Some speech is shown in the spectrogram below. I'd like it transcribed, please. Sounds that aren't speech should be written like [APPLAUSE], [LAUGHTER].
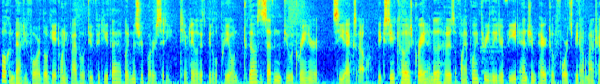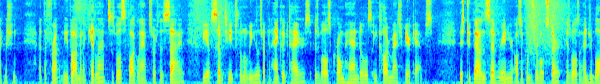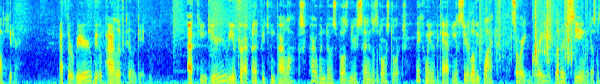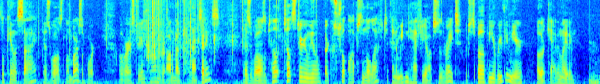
Welcome to Boundary Ford, located 2502 50th Ave, Lloydminster Border City. Today we're taking a look at this beautiful pre-owned 2007 Buick Rainier CXL. The exterior color is gray, under the hood is a 5.3 liter V8 engine paired to a 4-speed automatic transmission. At the front, we have automatic headlamps as well as fog lamps, or to the side, we have 17-inch aluminum wheels wrapped in Hankook tires, as well as chrome handles and color-matched mirror caps. This 2007 Rainier also comes with a remote start, as well as an engine block heater. At the rear, we have a power lift tailgate. At the interior, we have drive-friendly features including power locks, power windows, as well as mirror settings as a door storage. Make your way into the cabin, you'll see your lovely black, sorry, gray leather seating with adjustments located on the side, as well as lumbar support. Over our steering column, we have automatic lamp settings, as well as a tilt, steering wheel, our control options on the left, and our median hatchery options on the right, which is above me your rearview mirror our cabin lighting.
